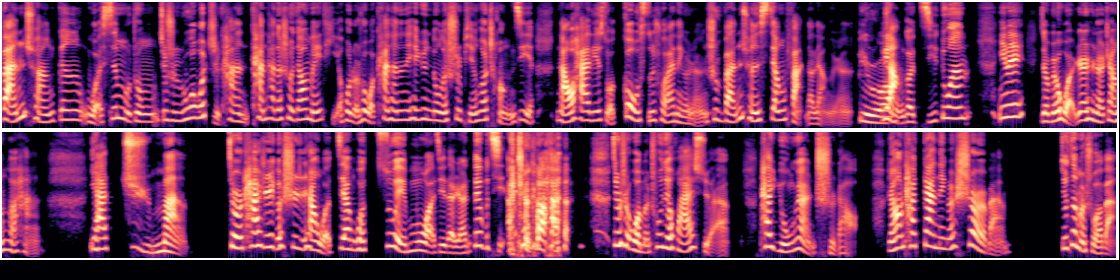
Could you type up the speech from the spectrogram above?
完全跟我心目中就是，如果我只看看他的社交媒体，或者说我看他的那些运动的视频和成绩，脑海里所构思出来那个人是完全相反的两个人。比如两个极端，因为就比如我认识的张可涵，呀巨慢，就是他是这个世界上我见过最磨叽的人。对不起啊，张可涵，就是我们出去滑雪，他永远迟到，然后他干那个事儿吧，就这么说吧，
